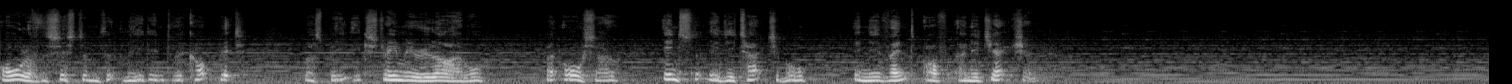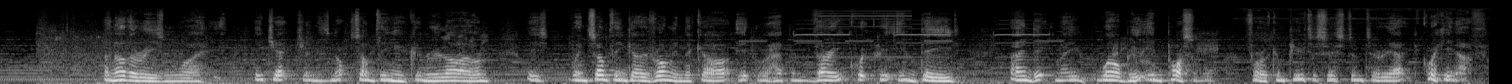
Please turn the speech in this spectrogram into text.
all of the systems that lead into the cockpit must be extremely reliable but also instantly detachable in the event of an ejection. Another reason why ejection is not something you can rely on is when something goes wrong in the car, it will happen very quickly indeed, and it may well be impossible for a computer system to react quick enough.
